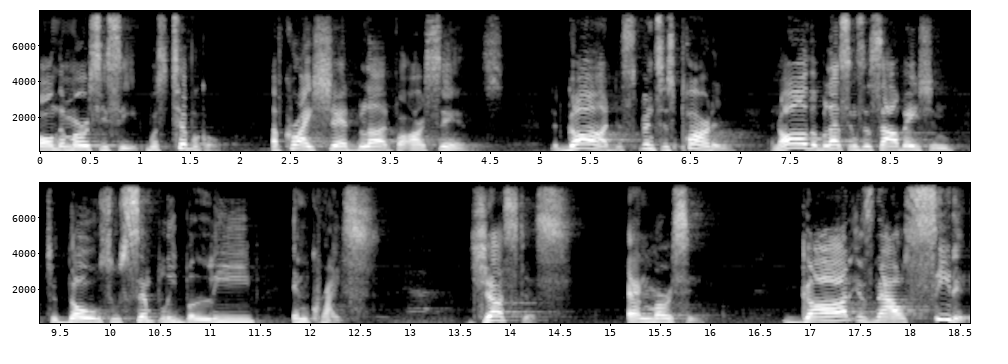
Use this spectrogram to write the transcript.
on the mercy seat was typical of Christ's shed blood for our sins. That God dispenses pardon and all the blessings of salvation to those who simply believe in Christ. Justice and mercy. God is now seated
